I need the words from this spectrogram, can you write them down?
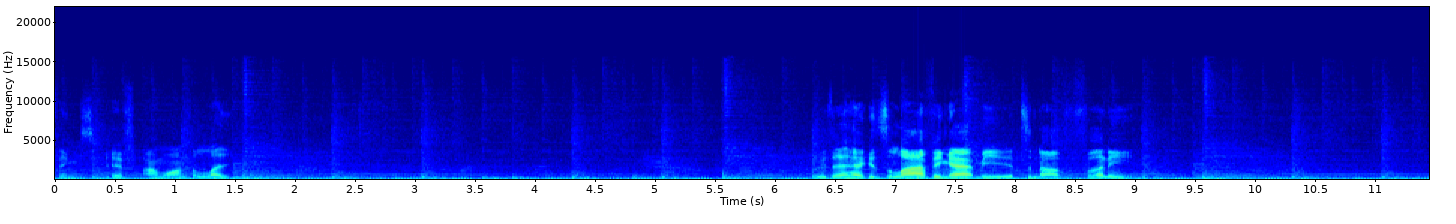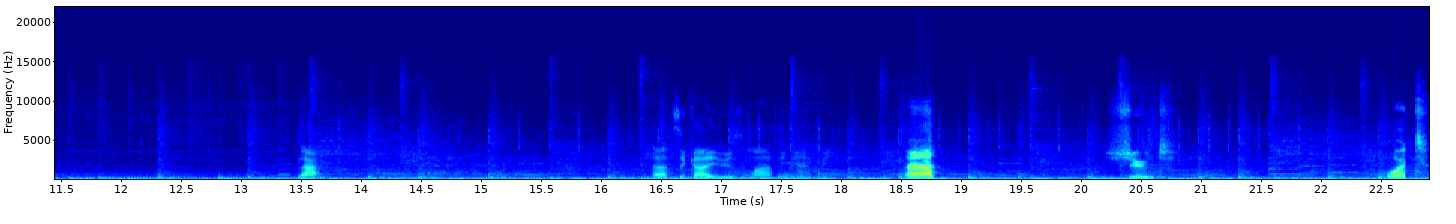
Things, if I want the light. Who the heck is laughing at me? It's not funny. That. That's the guy who's laughing at me. Ah! Shoot! What?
